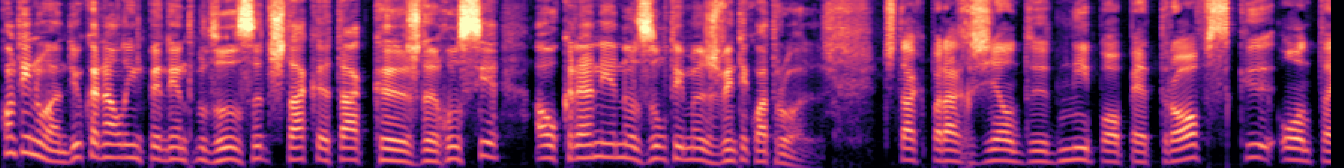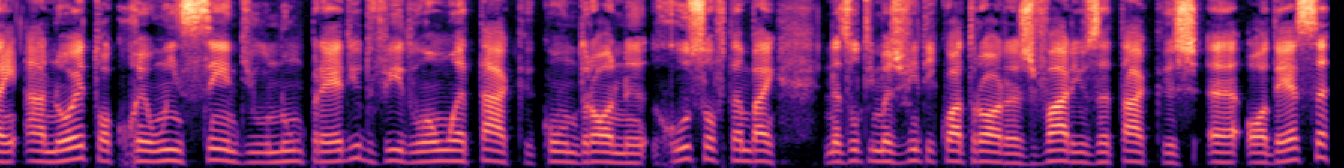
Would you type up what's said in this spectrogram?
Continuando, e o canal independente Medusa destaca ataques da Rússia à Ucrânia nas últimas 24 horas. Destaque para a região de Dnipropetrovsk. Ontem à noite ocorreu um incêndio num prédio devido a um ataque com um drone russo. Houve também nas últimas 24 horas vários ataques a Odessa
